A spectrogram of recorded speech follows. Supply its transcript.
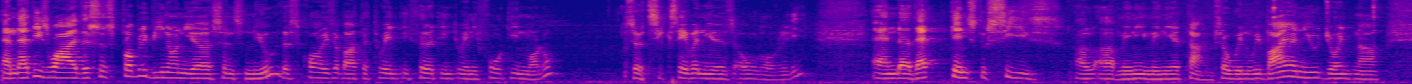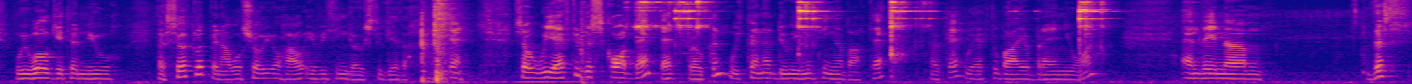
and that is why this has probably been on here since new. This car is about a 2013 2014 model. So it's six seven years old already. And uh, that tends to seize uh, many many a time. So when we buy a new joint now we will get a new a circlip and I will show you how everything goes together okay? So we have to discard that. That's broken. We cannot do anything about that okay we have to buy a brand new one. And then um, this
